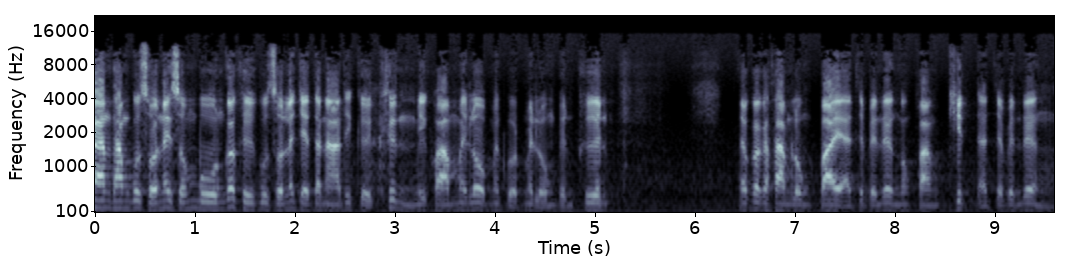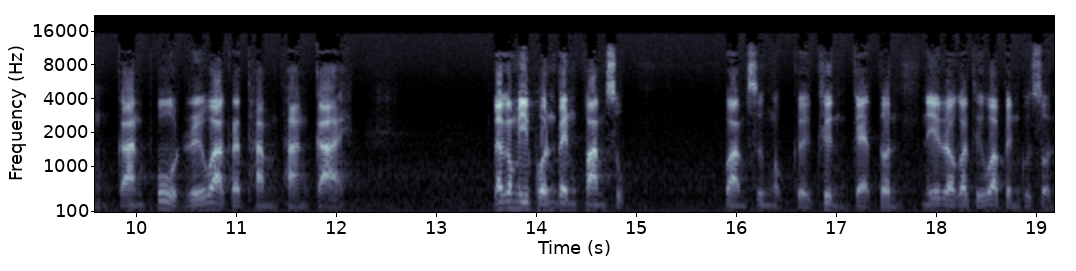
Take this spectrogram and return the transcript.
การทำกุศลให้สมบูรณ์ก็คือกุศลและเจตนาที่เกิดขึ้น มีความไม่โลภไม่โกรธไม่หลงเป็นพื้น แล้วก็กระทำลงไปอาจจะเป็นเรื่องของความคิด อาจจะเป็นเรื่องการพูดหรือว่ากระทำทางกาย แล้วก็มีผลเป็นความสุขความสงบเกิดขึ้น แก่ตน นี้เราก็ถือว่าเป็นกุศล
